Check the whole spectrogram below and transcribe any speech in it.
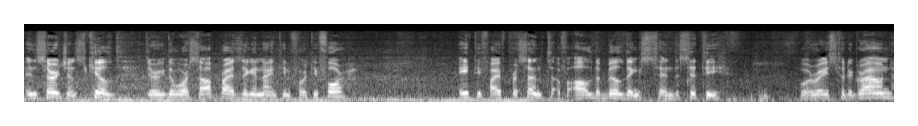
insurgents killed during the Warsaw Uprising in 1944. 85% of all the buildings in the city were razed to the ground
